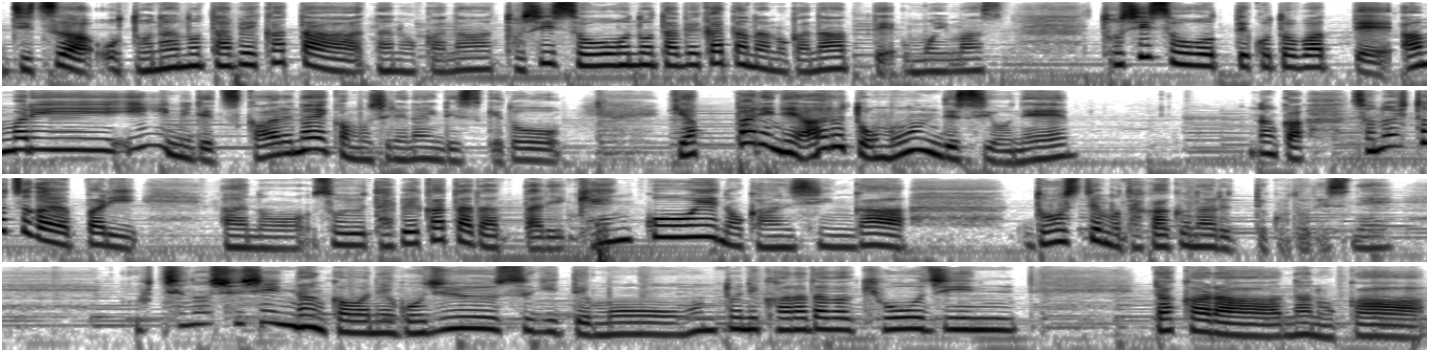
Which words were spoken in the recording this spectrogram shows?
実は大人の食べ方なのかな？年相応の食べ方なのかなって思います。年相応って言葉ってあんまりいい意味で使われないかもしれないんですけどやっぱりねあると思うんですよね。なんかその一つがやっぱりあのそういう食べ方だったり健康への関心がどうしても高くなるってことですね。うちの主人なんかはね50過ぎても本当に体が強靭だからなのか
